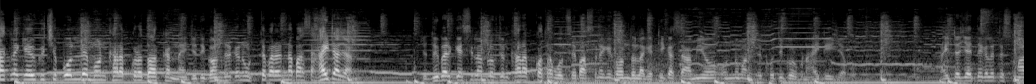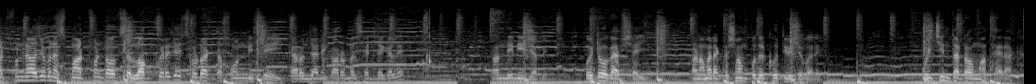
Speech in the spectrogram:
থাকলে কেউ কিছু বললে মন খারাপ করার দরকার নাই। যদি গন্ধের কারণে উঠতে পারেন না, বাসে হাইটা যান। যে দুইবার গেছিলাম, লোকজন খারাপ কথা বলছে, বাসে নাকি গন্ধ লাগে। ঠিক আছে, আমিও অন্য মানুষের ক্ষতি করব না, হাইটেই যাব। হাইটা যাইতে গেলে তো স্মার্টফোন নেওয়া যাবে না স্মার্টফোনটা অফিসে লক করে যায়, ছোটো একটা ফোন নিচেই কারণ জানি করোনা সাইডে গেলে কান দিয়ে নিয়ে যাবে। ওইটাও ব্যবসায়ী, কারণ আমার একটা সম্পদের ক্ষতি হতে পারে। ওই চিন্তাটাও মাথায় রাখা।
